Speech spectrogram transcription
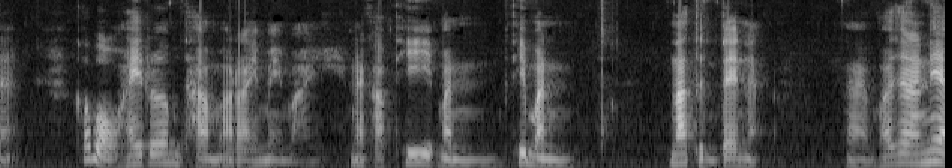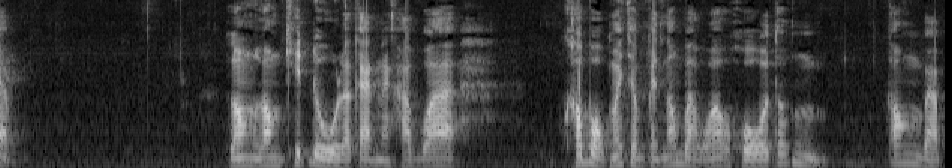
นะ เขาบอกให้เริ่มทำอะไรใหม่ ๆ นะครับ ที่มันที่มันน่าตื่นเต้นอะนะเพราะฉะนั้นเนี่ยลองลองคิดดูแล้วกันนะครับว่าเขาบอกไม่จำเป็นต้องแบบว่าโอ้โหต้องต้องแบบ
